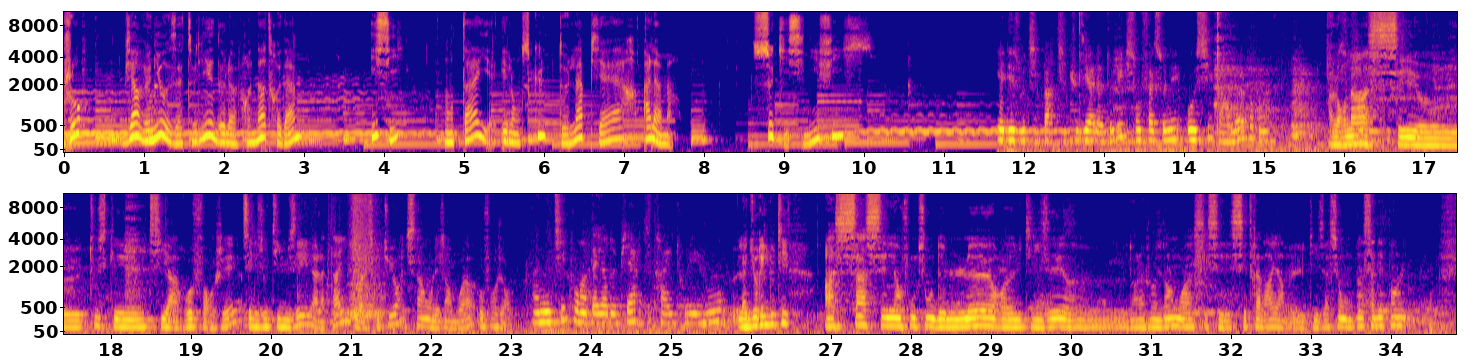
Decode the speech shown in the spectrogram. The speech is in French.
Bonjour, bienvenue aux ateliers de l'œuvre Notre-Dame. Ici, on taille et l'on sculpte la pierre à la main. Ce qui signifie... Il y a des outils particuliers à l'atelier qui sont façonnés aussi par l'œuvre. Alors là, c'est euh, tout ce qui est outils à reforger. C'est les outils usés à la taille ou à la sculpture. Ça, on les envoie au forgeron. Un outil pour un tailleur de pierre qui travaille tous les jours. La durée de l'outil ah ça c'est en fonction de l'heure euh, utilisée euh, dans la journée dans le mois. C'est très variable l'utilisation. Ça dépend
